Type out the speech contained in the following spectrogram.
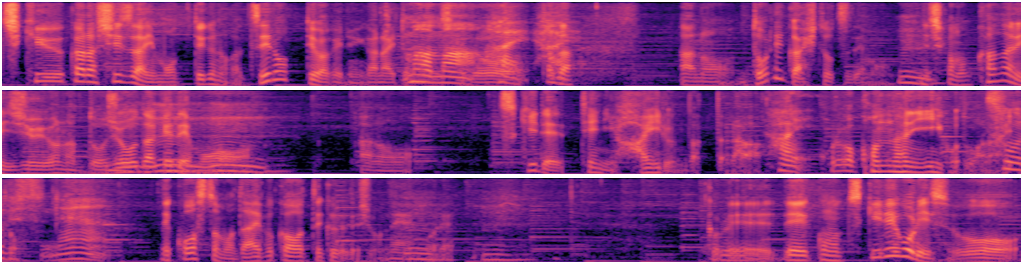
地球から資材持っていくのがゼロってわけにはいかないと思うんですけど、まあまあはいただ、はいあのどれか一つでも、うんでしかもかなり重要な土壌だけでも、うんうんうんあの月で手に入るんだったらはい。これはこんなにいいことはないと。そうですね。でコストもだいぶ変わってくるでしょうね、うんこれ。うん。これでこの月レゴリスを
